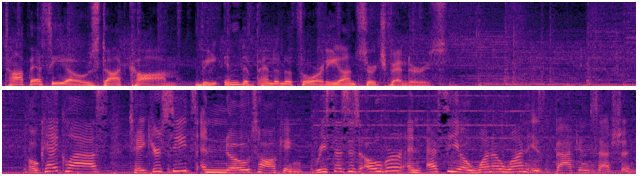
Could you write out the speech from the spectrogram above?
TopSEOs.com, the independent authority on search vendors. Okay, class, take your seats and no talking. Recess is over and SEO 101 is back in session,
